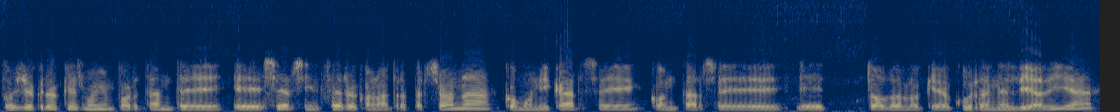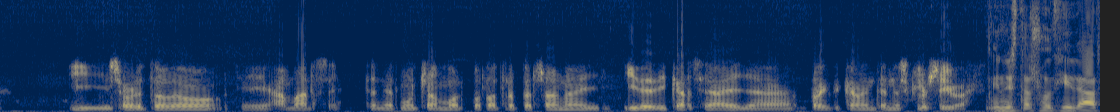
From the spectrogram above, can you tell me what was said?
Pues yo creo que es muy importante eh, ser sincero con la otra persona, comunicarse, contarse eh, todo lo que ocurre en el día a día y sobre todo eh, amarse, tener mucho amor por la otra persona y, dedicarse a ella prácticamente en exclusiva. En esta sociedad,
